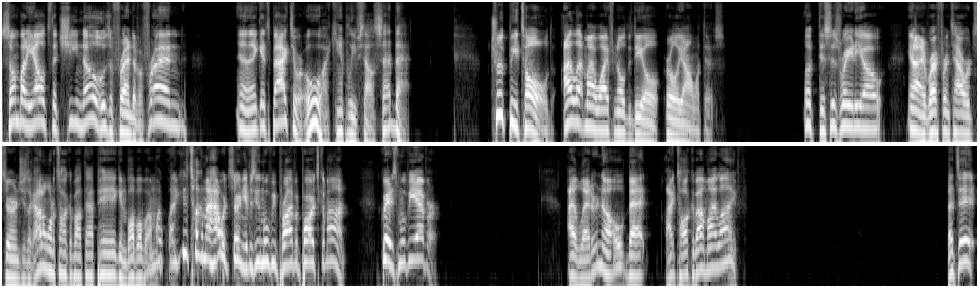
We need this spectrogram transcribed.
somebody else that she knows, a friend of a friend, and then it gets back to her. Oh, I can't believe Sal said that. Truth be told, I let my wife know the deal early on with this. Look, this is radio. You know, I reference Howard Stern. She's like, I don't want to talk about that pig and blah, blah, blah. I'm like, why are you talking about Howard Stern? You ever see the movie Private Parts? Come on. Greatest movie ever. I let her know that I talk about my life. That's it.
